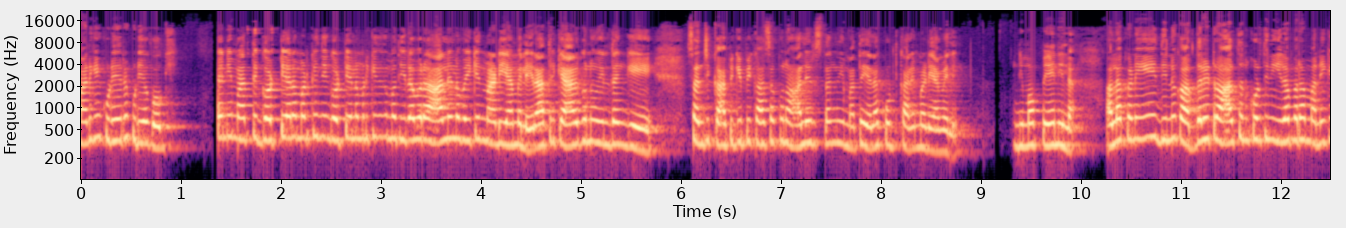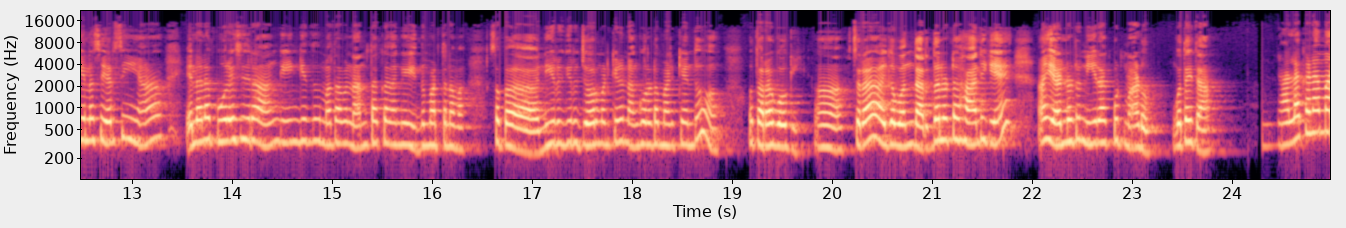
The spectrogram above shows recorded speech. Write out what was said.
ಮಾಡಿಗೆ ಕುಡಿಯೋರೆ ಕುಡಿಯೋಕೆ ಹೋಗಿ. ನೀ ಮತ್ತೆ ಗಟ್ಟಿ ಎಲ್ಲ ಮಾಡ್ಕೊಂಡು ಗಟ್ಟಿ ಎಲ್ಲ ಮಾಡ್ಕೊಂಡು, ಮತ್ತೆ ಇರೋ ಬರೋ ಹಾಲೆಲ್ಲ ವೈಕೆಂಡ್ ಮಾಡಿ ಆಮೇಲೆ. ರಾತ್ರಿ ಯಾರಿಗೂ ಇಲ್ದಂಗೆ, ಸಂಜೆ ಕಾಪಿ ಗಿಪಿ ಕಾಸಕ್ಕೂ ಹಾಲು ಇರಿಸ್ದಂಗೆ ಮತ್ತೆ ಎಲ್ಲ ಕುಡ್ದು ಖಾಲಿ ಮಾಡಿ ಆಮೇಲೆ. ನಿಮ್ಮಪ್ಪ ಏನಿಲ್ಲ. ಅಲ್ಲ ಕಣಿ ದಿನಕ್ಕೆ ಅರ್ಧ ಲೀಟ್ರ್ ಹಾಲು ತಂದು ಕೊಡ್ತೀನಿ ಬರ ಮನೆಗೆಲ್ಲ ಸೇರಿಸಿ ಎಲ್ಲನ ಪೂರೈಸಿದ್ರೆ ಹಂಗೆ ಹಿಂಗೆ ಅಂತ ಮತ್ತೆ ನನ್ನ ತಕ್ಕದಂಗೆ ಇದು ಮಾಡ್ತಾನವ. ಸ್ವಲ್ಪ ನೀರು ಗೀರು ಜೋರು ಮಾಡ್ಕೊಂಡು ನಂಗೆ ಹೊರಟ ಮಾಡ್ಕೊಂಡು ತರಗೋಗಿ ಹಾಂ ಸರ ಈಗ ಒಂದು ಅರ್ಧ ಲೋಟ ಹಾಲಿಗೆ ಎರಡು ಲೋಟ ನೀರು ಹಾಕ್ಬಿಟ್ಟು ಮಾಡು. ಗೊತ್ತಾಯ್ತಾ? ಅಲ್ಲ ಕಣಮ್ಮ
